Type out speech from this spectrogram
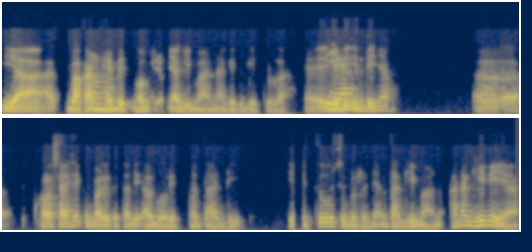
iya bahkan Hmm. habit ngominnya gimana gitu gitulah Eh, Iya. jadi intinya eh, kalau saya sih kembali ke tadi algoritma tadi itu sebenarnya entah gimana karena gini ya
